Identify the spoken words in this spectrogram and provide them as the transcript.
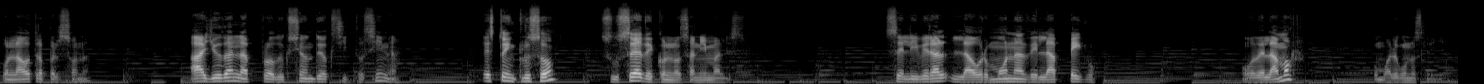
con la otra persona, ayuda en la producción de oxitocina. Esto incluso Sucede con los animales. Se libera la hormona del apego o del amor, como algunos le llaman.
